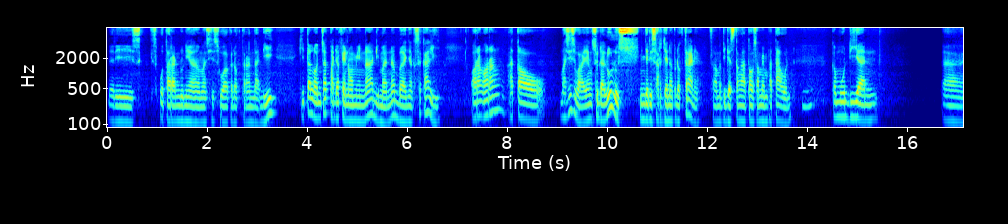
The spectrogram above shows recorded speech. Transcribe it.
Dari se- seputaran dunia mahasiswa kedokteran tadi, kita loncat pada fenomena di mana banyak sekali orang-orang atau mahasiswa yang sudah lulus menjadi sarjana kedokteran ya selama tiga setengah atau sampai empat tahun. Kemudian eh,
